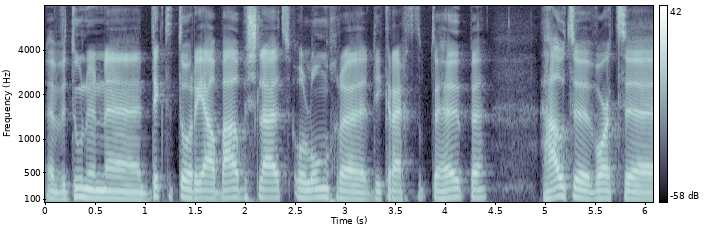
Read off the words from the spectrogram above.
Eh, we doen een eh, dictatoriaal bouwbesluit. Ollongre die krijgt het op de heupen. Houten wordt eh,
